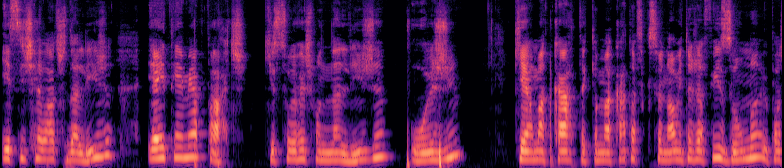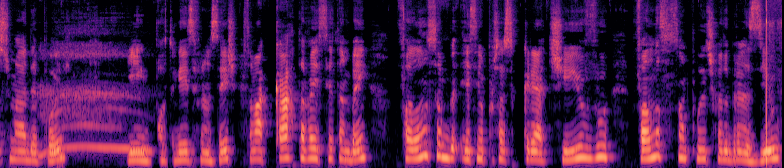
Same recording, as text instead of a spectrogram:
esses relatos da Lígia, e aí tem a minha parte, que sou eu respondendo a Lígia hoje, que é uma carta, que é uma carta ficcional, então já fiz uma, eu posso mandar depois em português e francês. Então a carta vai ser também falando sobre esse meu processo criativo, falando da situação política do Brasil,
